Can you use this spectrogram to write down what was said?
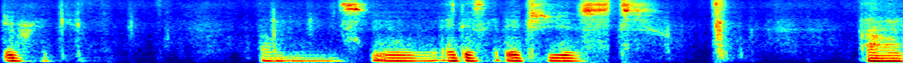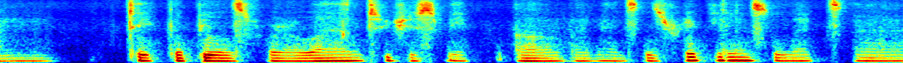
irregular. Um, so I decided to just um, take the pills for a while to just make uh, my menses regular so that uh,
